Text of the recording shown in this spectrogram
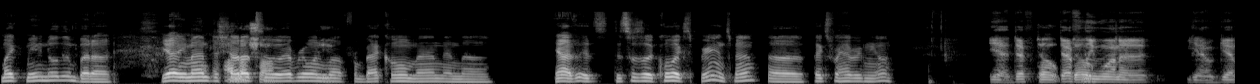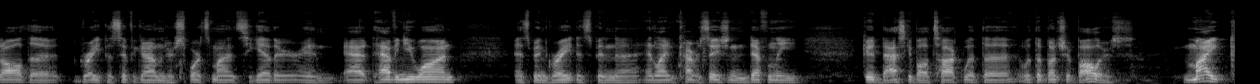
Mike may know them, but uh, yeah, man, just shout out Sean. to everyone Yeah. uh, from back home, man, and uh, yeah, it's this was a cool experience, man. Uh, thanks for having me on. Yeah, def- Dope, definitely want to you know get all the great Pacific Islander sports minds together and add, having you on. It's been great. It's been uh, enlightening conversation. Definitely good basketball talk with uh with a bunch of ballers. Mike,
